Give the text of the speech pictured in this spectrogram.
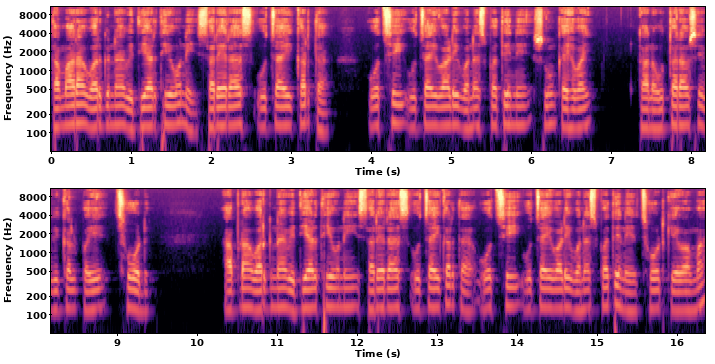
તમારા વર્ગના વિદ્યાર્થીઓની સરેરાશ ઊંચાઈ કરતાં ઓછી ઊંચાઈવાળી વનસ્પતિને શું કહેવાય? તો આનો ઉત્તર આવશે વિકલ્પ એ છોડ. આપણા વર્ગના વિદ્યાર્થીઓની સરેરાશ ઊંચાઈ કરતાં ઓછી ઊંચાઈવાળી વનસ્પતિને છોડ કહેવામાં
